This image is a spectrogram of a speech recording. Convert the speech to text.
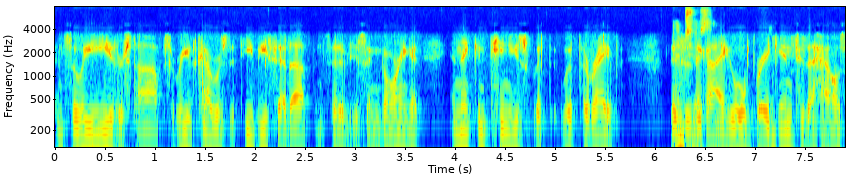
and so he either stops or he covers the TV set up instead of just ignoring it, and then continues with with the rape. This is the guy who will break into the house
